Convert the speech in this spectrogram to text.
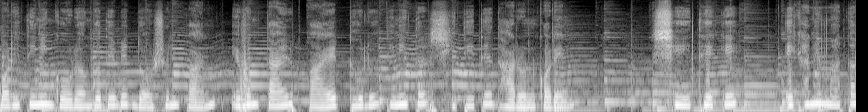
পরে তিনি গৌরাঙ্গ দেবের দর্শন পান এবং তার পায়ের ধুলো তিনি তার স্মৃতিতে ধারণ করেন। সেই থেকে এখানে মাতা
